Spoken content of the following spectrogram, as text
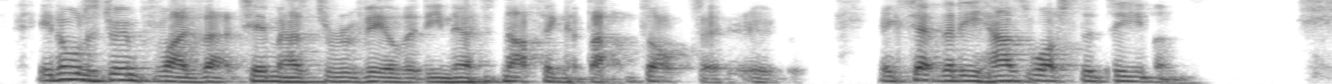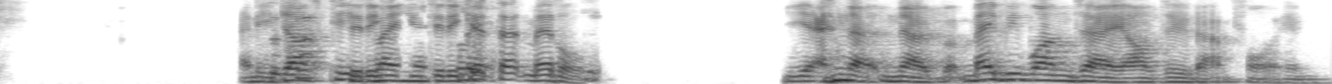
in order to improvise that, Tim has to reveal that he knows nothing about Doctor Who, except that he has watched The Demons. And he Did does that- keep did he- playing. it did he get that medal? Yeah, no, no, but maybe one day I'll do that for him.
